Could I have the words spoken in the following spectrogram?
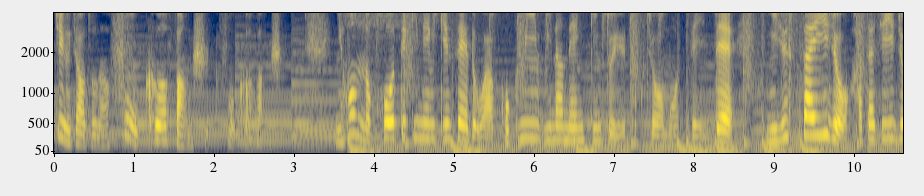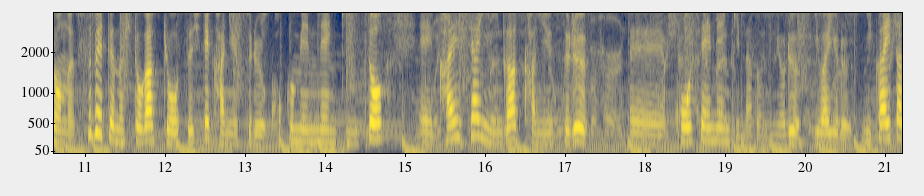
这个叫做呢复科方式。复科方式。日本の公的年金制度は国民皆年金という特徴を持っていて20歳以上20歳以上の全ての人が共通して加入する国民年金と、えー、会社員が加入する、えー、厚生年金などによるいわゆる2階建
